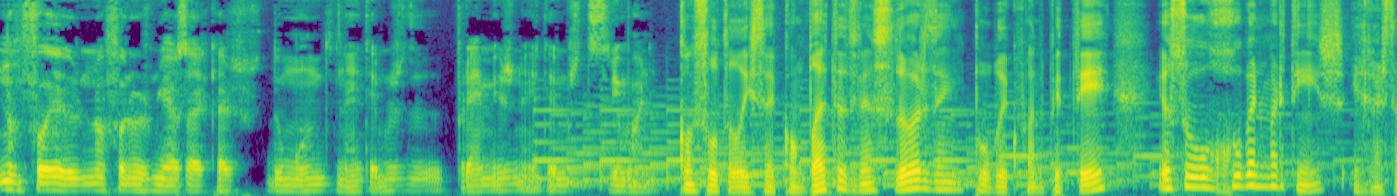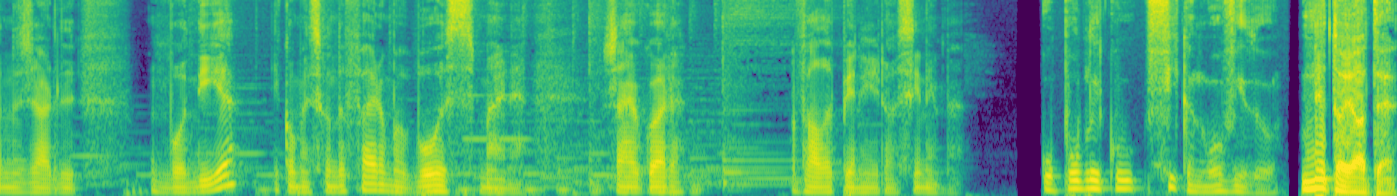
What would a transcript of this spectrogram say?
não, foi, não foram os melhores Oscars do mundo, nem em termos de prémios, nem em termos de cerimónia. Consulta a lista completa de vencedores em público.pt. Eu sou o Ruben Martins e resta-me desejar-lhe um bom dia e, como é segunda-feira, uma boa semana. Já agora, vale a pena ir ao cinema. O público fica no ouvido. Na Toyota,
